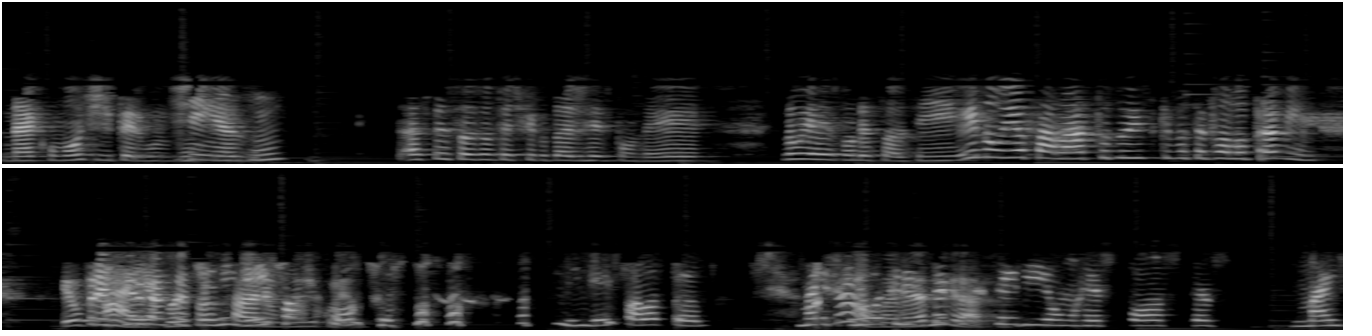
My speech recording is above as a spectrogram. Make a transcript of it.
né, com um monte de perguntinhas, uhum. as pessoas iam ter dificuldade de responder, não ia responder sozinho e não ia falar tudo isso que você falou para mim. Eu prefiro ah, é, que as pessoas falem um monte de coisa. ninguém fala tanto. Mas não, eu mas acredito que seriam respostas mais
